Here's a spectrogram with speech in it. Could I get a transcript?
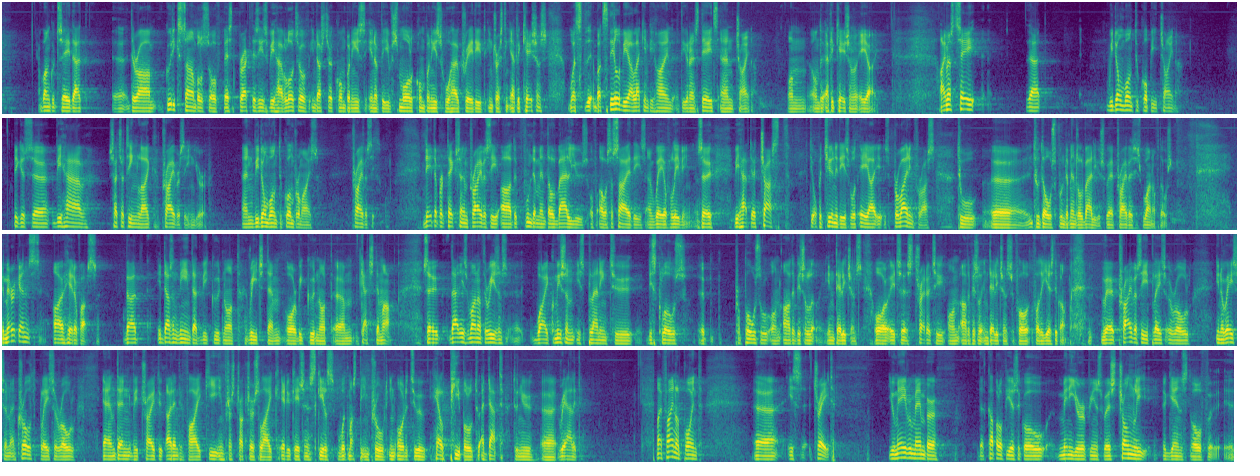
one could say that uh, there are good examples of best practices. We have lots of industrial companies, innovative small companies who have created interesting applications. but still we are lacking behind the United States and China on, on the application of AI. I must say that we don't want to copy China because uh, we have such a thing like privacy in Europe. and we don't want to compromise privacy. Data protection and privacy are the fundamental values of our societies and way of living. So we have to adjust the opportunities what AI is providing for us to, uh, to those fundamental values where privacy is one of those. Americans are ahead of us, but it doesn't mean that we could not reach them or we could not um, catch them up. So that is one of the reasons uh, why Commission is planning to disclose a proposal on artificial intelligence or it's a strategy on artificial intelligence for, for the years to come, where privacy plays a role, innovation and growth plays a role, and then we try to identify key infrastructures like education and skills, what must be improved in order to help people to adapt to new uh, reality. My final point uh, is trade. You may remember that a couple of years ago, many Europeans were strongly against of uh,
